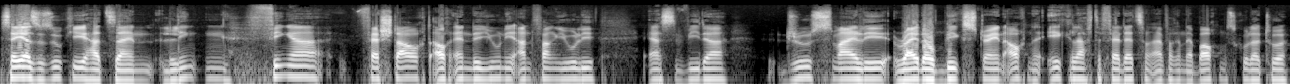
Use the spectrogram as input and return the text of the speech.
Seiya Suzuki hat seinen linken Finger verstaucht, auch Ende Juni, Anfang Juli erst wieder. Drew Smiley, Right Oblique Strain, auch eine ekelhafte Verletzung, einfach in der Bauchmuskulatur.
